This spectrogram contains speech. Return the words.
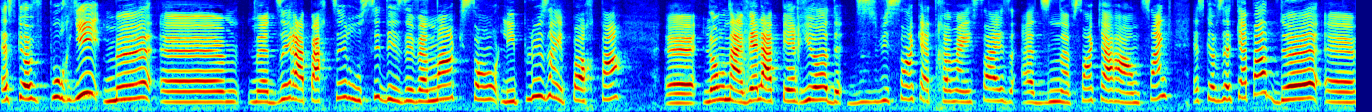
est-ce que vous pourriez me, euh, me, dire à partir aussi des événements qui sont les plus importants? là, on avait la période 1896 à 1945. Est-ce que vous êtes capable de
